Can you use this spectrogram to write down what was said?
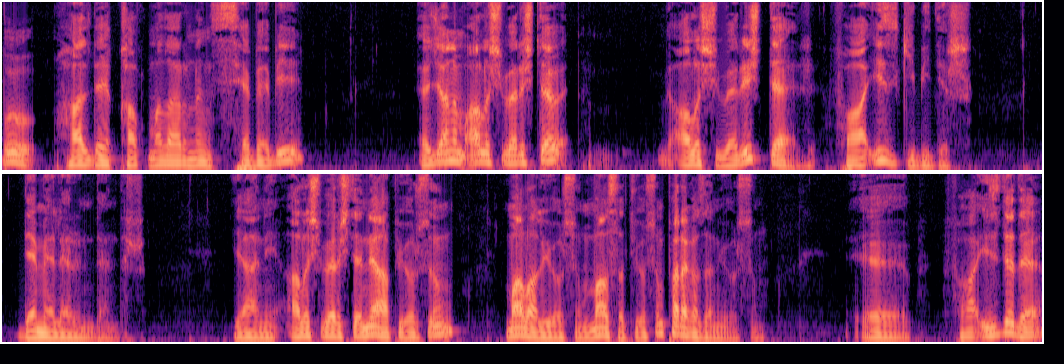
Bu halde kalkmalarının sebebi e canım alışverişte alışveriş de faiz gibidir demelerindendir. Yani alışverişte ne yapıyorsun? Mal alıyorsun, mal satıyorsun, para kazanıyorsun. E, faizde de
